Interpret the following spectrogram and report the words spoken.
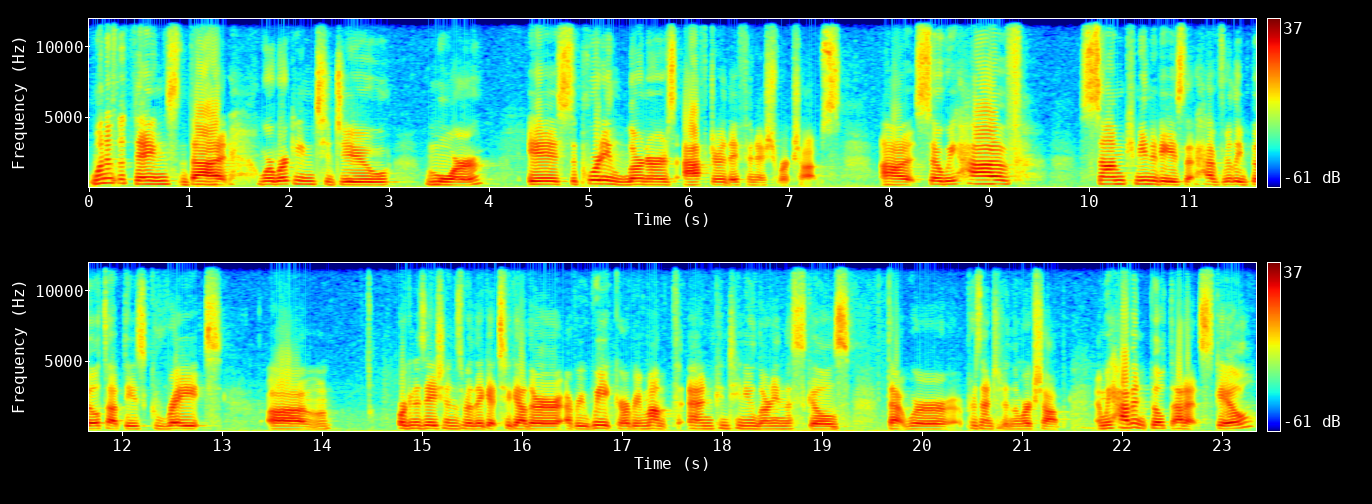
One of the things that we're working to do more is supporting learners after they finish workshops. Uh, so we have some communities that have really built up these great um, organizations where they get together every week or every month and continue learning the skills that were presented in the workshop. And we haven't built that at scale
